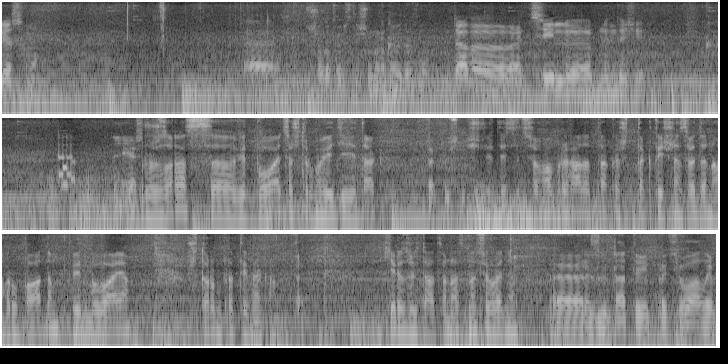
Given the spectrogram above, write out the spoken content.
Лєсимо. Що доповісти, що ми готові до знову? Да, да, да, да. Ціль е, бліндажі. Друже, зараз е, відбуваються штурмові дії, так? Так точно. 67-ма бригада, також тактично зведена група Адам відбиває штурм противника. Так. Які результати у нас на сьогодні? Е, Результати відпрацювали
